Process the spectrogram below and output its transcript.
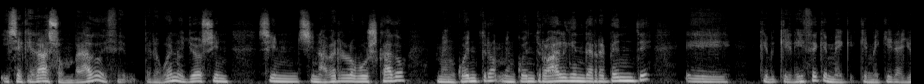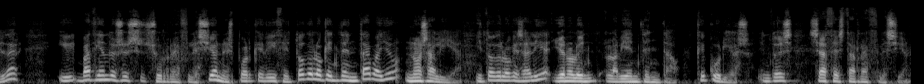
y se queda asombrado. Dice, pero bueno, yo sin, sin, sin haberlo buscado me encuentro, me encuentro a alguien de repente eh, que, dice que me, que me quiere ayudar. Y va haciendo sus, reflexiones, porque dice, todo lo que intentaba yo no salía, y todo lo que salía yo no lo, lo había intentado. Qué curioso. Entonces se hace esta reflexión.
